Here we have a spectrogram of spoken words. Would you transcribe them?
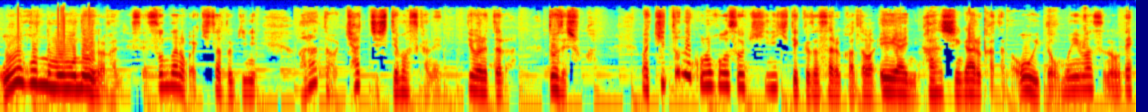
黄金の桃のような感じですね。そんなのが来た時に、あなたはキャッチしてますかね？って言われたら、どうでしょうか？まあ、きっとね、この放送を聞きに来てくださる方は AI に関心がある方が多いと思いますので、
